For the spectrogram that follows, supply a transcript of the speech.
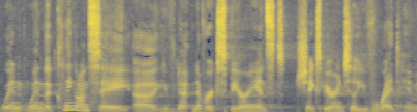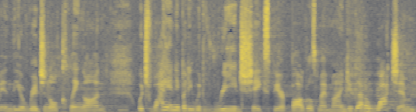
when, when the Klingons say uh, you've ne- never experienced Shakespeare until you've read him in the original Klingon, which why anybody would read Shakespeare boggles my mind. You've got to watch him.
